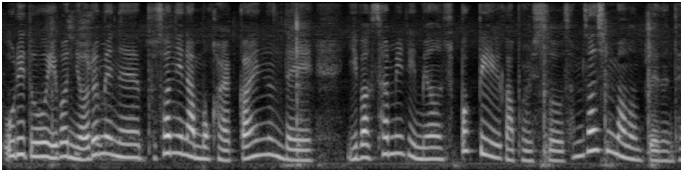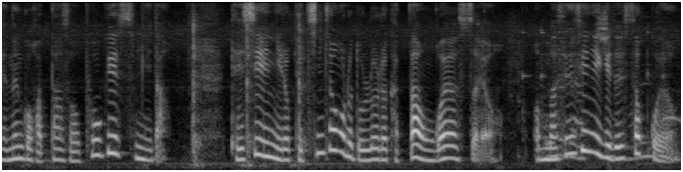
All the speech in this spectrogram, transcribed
우리도 이번 여름에는 부산이나 한번 갈까 했는데 2박 3일이면 숙박비가 벌써 3, 40만 원대는 되는 것 같아서 포기했습니다. 대신 이렇게 친정으로 놀러를 갔다 온 거였어요. 엄마 생신이기도 했었고요.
